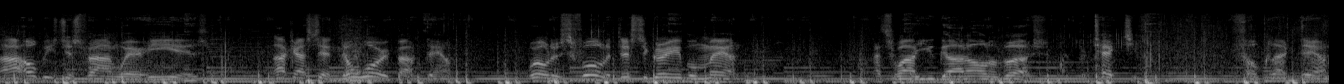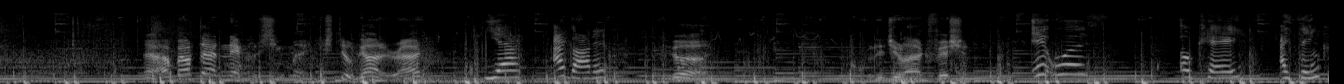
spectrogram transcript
I hope he's just fine where he is. Like I said, don't worry about them. World is full of disagreeable men. That's why you got all of us, to protect you. Folk like them. Now, how about that necklace you made? You still got it, right? Yeah, I got it. Good. Did you like fishing? It was... okay, I think.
